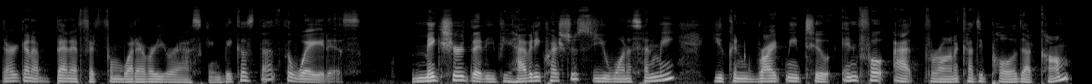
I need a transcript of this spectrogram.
they're going to benefit from whatever you're asking because that's the way it is make sure that if you have any questions you want to send me, you can write me to info at veronicadipola.com.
